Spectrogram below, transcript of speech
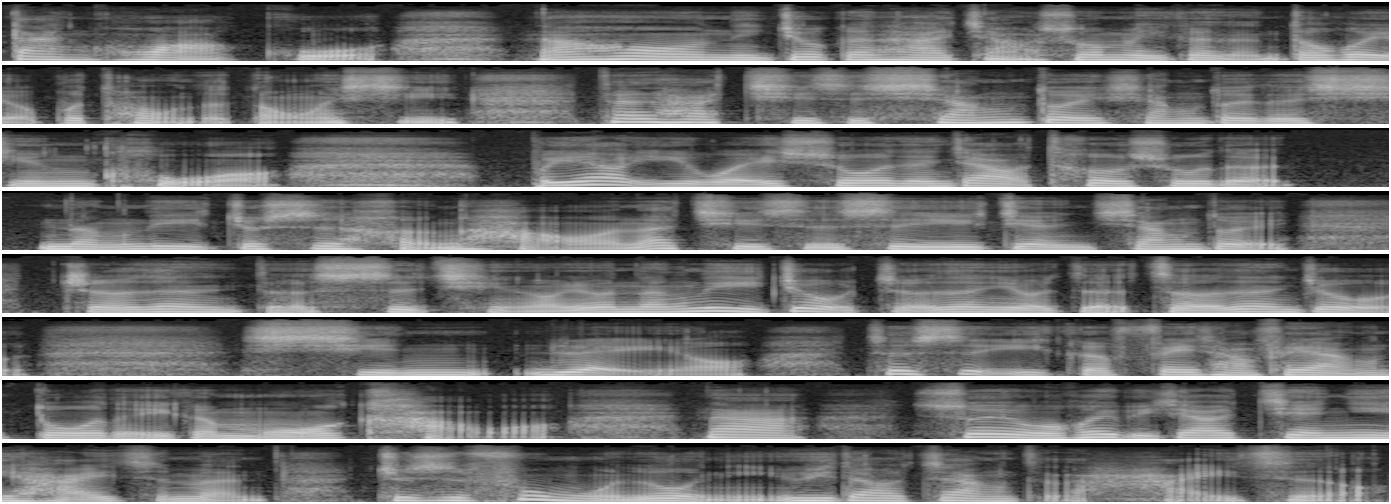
淡化过，然后你就跟他讲说，每个人都会有不同的东西，但是他其实相对相对的辛苦哦，不要以为说人家有特殊的。能力就是很好哦，那其实是一件相对责任的事情哦。有能力就有责任，有责责任就有心累哦。这是一个非常非常多的一个模考哦。那所以我会比较建议孩子们，就是父母，如果你遇到这样子的孩子哦，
